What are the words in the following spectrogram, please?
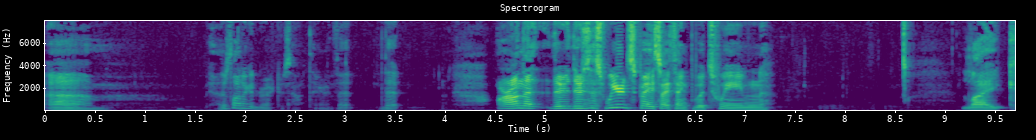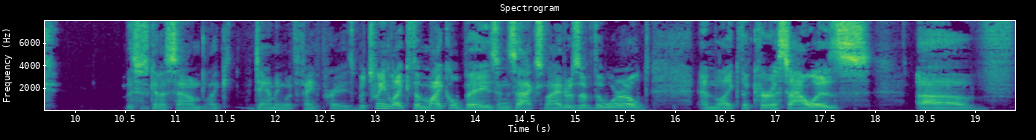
Um, yeah, there's a lot of good directors out there that that are on the. There, there's this weird space I think between, like, this is going to sound like damning with faint praise between like the Michael Bays and Zack Snyder's of the world, and like the Kurosawas of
